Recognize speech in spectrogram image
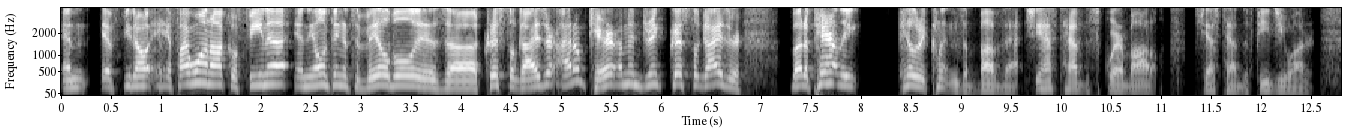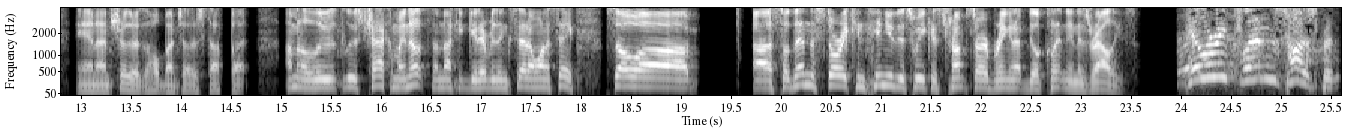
and if you know if I want Aquafina and the only thing that's available is uh, Crystal Geyser, I don't care. I'm gonna drink Crystal Geyser. But apparently Hillary Clinton's above that. She has to have the square bottle. She has to have the Fiji water. And I'm sure there's a whole bunch of other stuff, but I'm going to lose lose track of my notes. I'm not going to get everything said I want to say. So uh uh so then the story continued this week as Trump started bringing up Bill Clinton in his rallies. Hillary Clinton's husband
